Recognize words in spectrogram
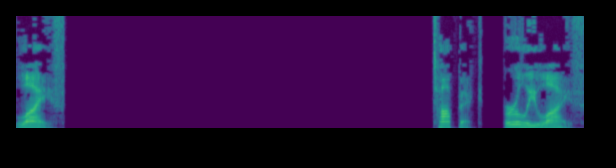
Life Early life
